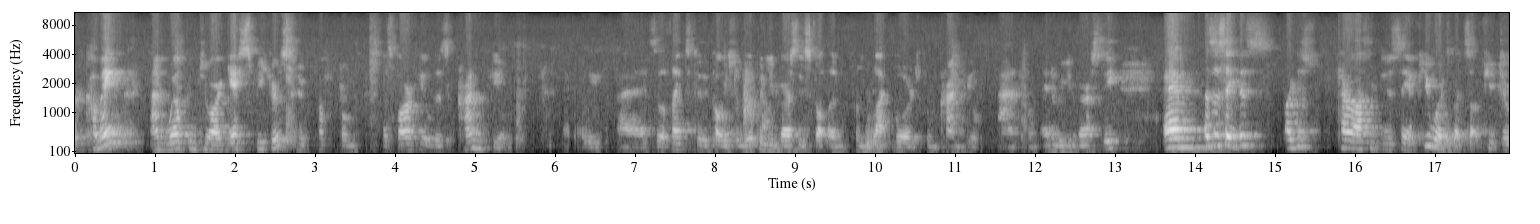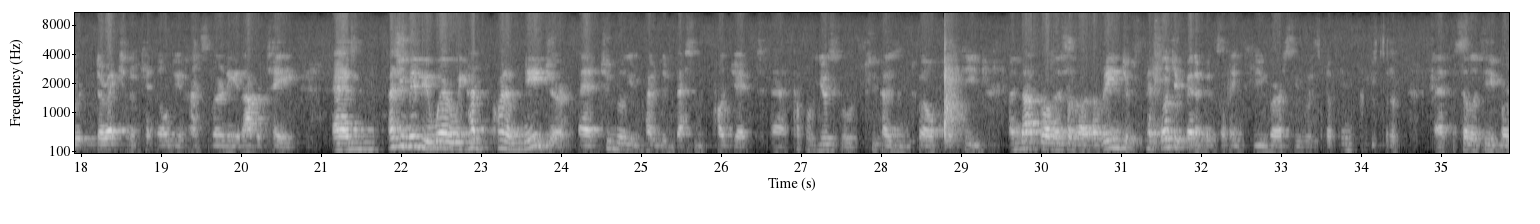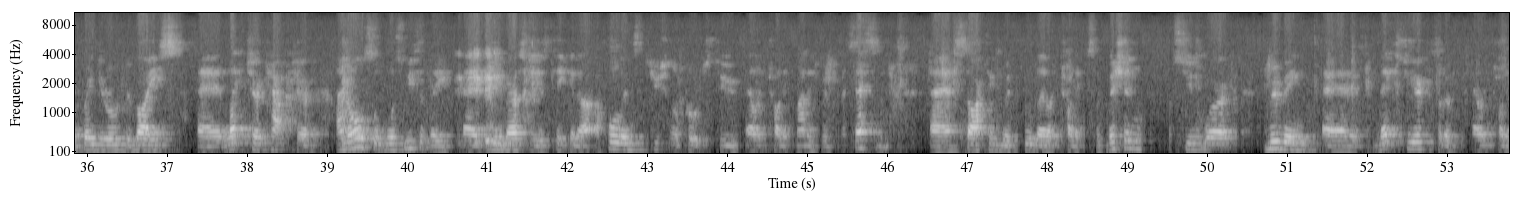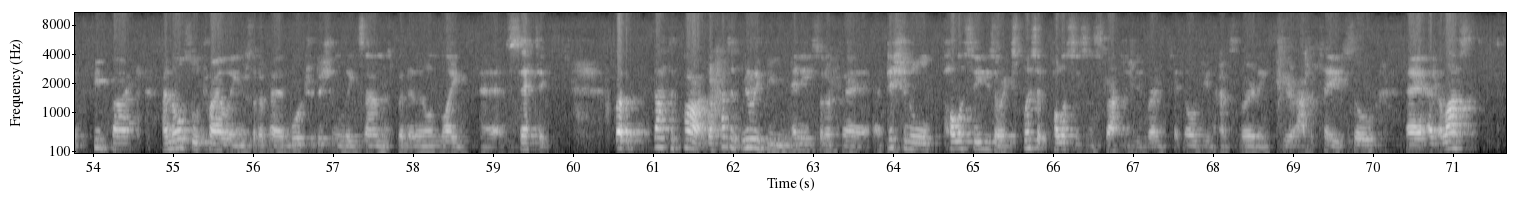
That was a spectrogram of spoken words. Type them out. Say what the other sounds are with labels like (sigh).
coming and welcome to our guest speakers who come from as far afield as Cranfield. Uh, so thanks to the colleagues from the Open University of Scotland, from Blackboard, from Cranfield and from Edinburgh University. Um, as I say, this, I just, Carol asked me to just say a few words about sort of future direction of technology enhanced learning in Abertay. Um, as you may be aware, we had quite a major uh, £2 million investment project uh, a couple of years ago, 2012-13, and that brought us sort of a, a, range of pedagogic benefits, I think, to the university with sort of increased sort of uh, facility for bring your own device, uh, lecture capture, and also most recently, uh, the university has taken a, a, whole institutional approach to electronic management assessment, uh, starting with full electronic submission for student work, moving uh, next year to sort of electronic feedback, and also trialling sort of uh, more traditional exams but in an online uh, setting. But that apart, there hasn't really been any sort of uh, additional policies or explicit policies and strategies around technology enhanced learning here at Abertay. So uh, at the last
